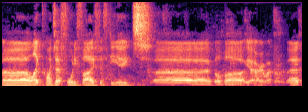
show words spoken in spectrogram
Uh, Litecoin's at 45.58. Uh, blah. Yeah, I already went over that.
